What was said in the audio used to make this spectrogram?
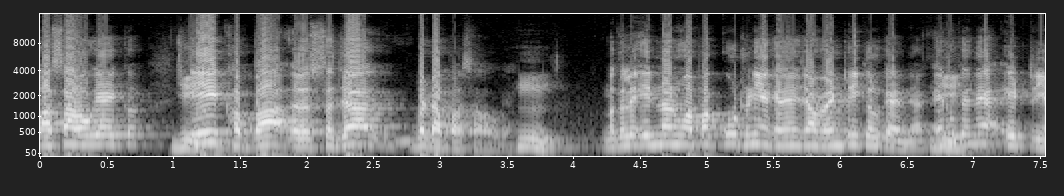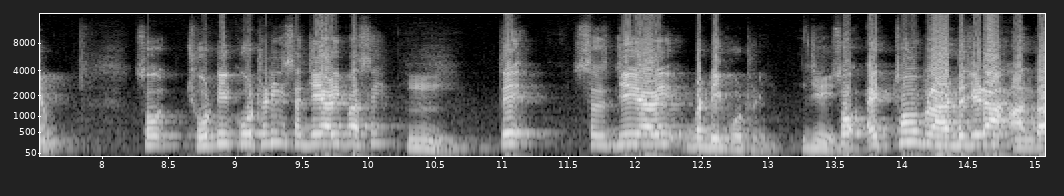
ਪਾਸਾ ਹੋ ਗਿਆ ਇੱਕ। ਇਹ ਖੱਬਾ ਸੱਜਾ ਵੱਡਾ ਪਾਸਾ ਹੋ ਗਿਆ। ਮਤਲਬ ਇਹਨਾਂ ਨੂੰ ਆਪਾਂ ਕੋਠੜੀਆਂ ਕਹਿੰਦੇ ਆ ਜਾਂ ਵੈਂਟ੍ਰੀਕਲ ਕਹਿੰਦੇ ਆ ਇਹਨੂੰ। ਕਹਿੰਦੇ ਆ ਏਟਰੀਅਮ ਸੋ ਛੋਟੀ ਕੋਠੜੀ ਸੱਜੇ ਵਾਲੀ ਪਾਸੇ ਤੇ ਸੱਜੇ ਵਾਲੀ ਵੱਡੀ ਕੋਠੜੀ। ਜੀ। ਸੋ ਇੱਥੋਂ ਬਲੱਡ ਜਿਹੜਾ ਆਂਦਾ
